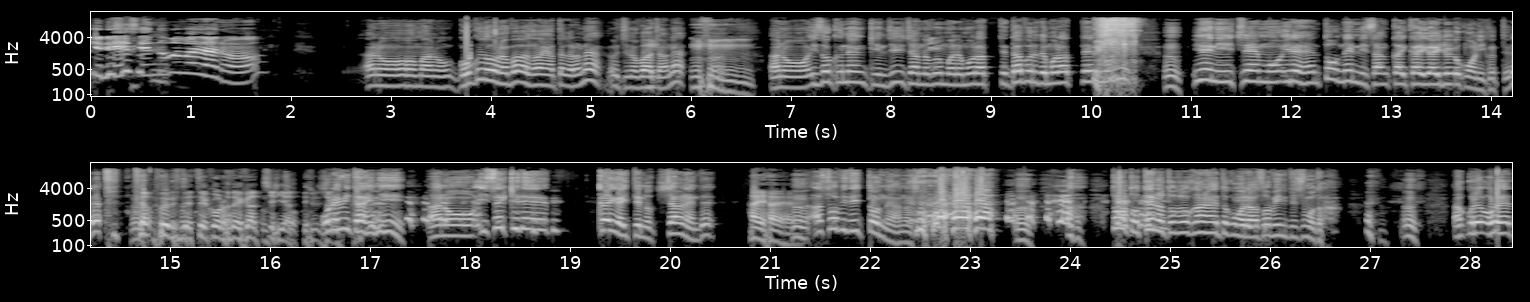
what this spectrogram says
いや冷静のままなの？あのーまあ、あの、極道のばあさんやったからね、うちのばあちゃんね。うん。あのー遺族年金じいちゃんの分までもらって、ダブルでもらってんのに、うん、家に1円も入れへんと、年に3回海外旅行に行くってね。ダブルで手頃でがっちりやってる。俺みたいに、あのー遺跡で海外行ってんのちゃうねんで。はいはいはい。うん、遊びで行っとんねん、あの人。うん。あとうとう手の届かないとこまで遊びに行ってしもうた。うん。あ、これ俺、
